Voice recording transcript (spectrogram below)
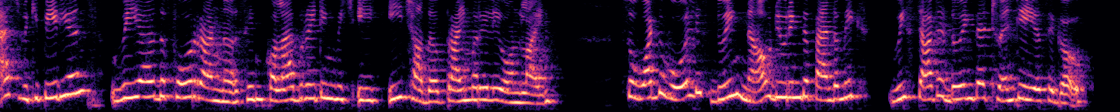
As Wikipedians, we are the forerunners in collaborating with each, each other primarily online. So, what the world is doing now during the pandemic, we started doing that 20 years ago.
